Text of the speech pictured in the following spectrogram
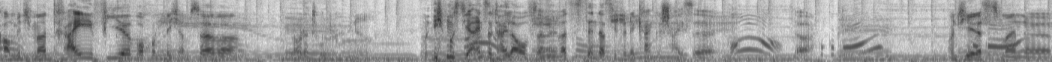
Kaum bin ich mal drei, vier Wochen nicht am Server. Lauter tote Hühner. Und ich muss die Einzelteile aufsammeln. Was ist denn das hier für eine kranke Scheiße? So. Und hier, das ist mein, äh,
